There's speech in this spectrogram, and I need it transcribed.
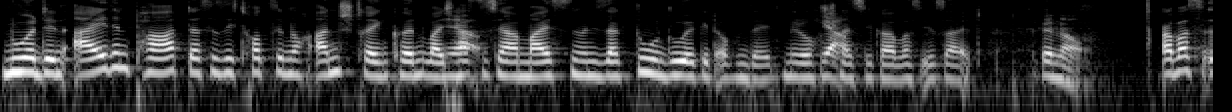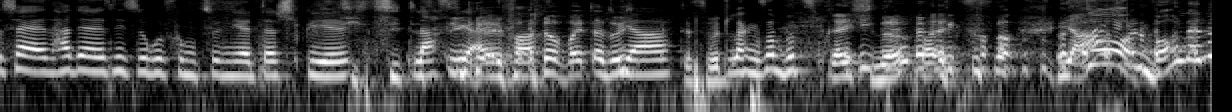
nur den einen Part, dass sie sich trotzdem noch anstrengen können, weil ich Ja. hasse es ja am meisten, wenn sie sagt, du und du, ihr geht auf ein Date. Mir doch Ja. scheißegal, was ihr seid. Genau. Aber es ist ja, hat ja jetzt nicht so gut funktioniert, das Spiel. Die zieht Lass das sie einfach. noch weiter durch. Ja. Das wird langsam wird's frech, ne? noch, ja, So. ich Wochenende.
